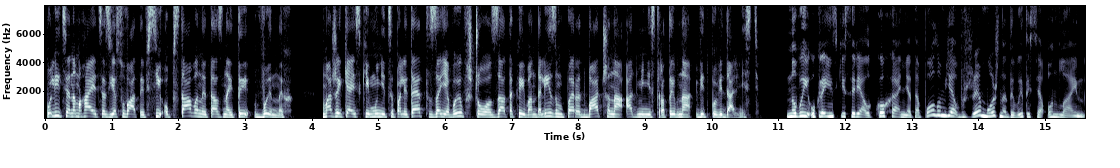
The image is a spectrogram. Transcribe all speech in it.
Поліція намагається з'ясувати всі обставини та знайти винних. Мажейкяйський муніципалітет заявив, що за такий вандалізм передбачена адміністративна відповідальність. Новий український серіал Кохання та полум'я вже можна дивитися онлайн.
